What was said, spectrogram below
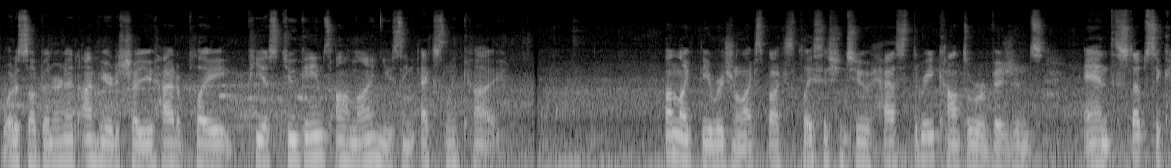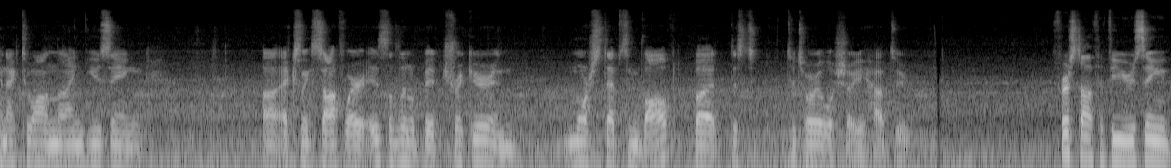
What is up internet? I'm here to show you how to play PS2 games online using Xlink Kai. Unlike the original Xbox, PlayStation 2 has three console revisions and the steps to connect to online using uh, X-Link software is a little bit trickier and more steps involved, but this tutorial will show you how to. First off, if you're using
